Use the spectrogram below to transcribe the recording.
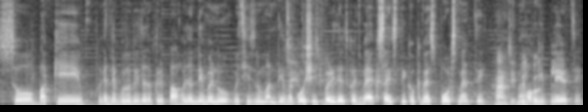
ਸੋ ਬਾਕੀ ਕਹਿੰਦੇ ਗੁਰੂ ਦੀ ਜਦੋਂ ਕਿਰਪਾ ਹੋ ਜਾਂਦੀ ਮੈਨੂੰ ਇਸ ਚੀਜ਼ ਨੂੰ ਮੰਨਦੀ ਹਾਂ। ਮੈਂ ਕੋਸ਼ਿਸ਼ ਬੜੀ ਦੇਰ ਕਿਉਂਕਿ ਮੈਂ ਐਕਸਰਸਾਈਜ਼ ਦੀ ਕਿਉਂਕਿ ਮੈਂ ਸਪੋਰਟਸਮੈਨ ਸੀ। ਹਾਂਜੀ, ਮੈਂ। ਹਾਕੀ ਪਲੇਅਰ ਸੀ।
